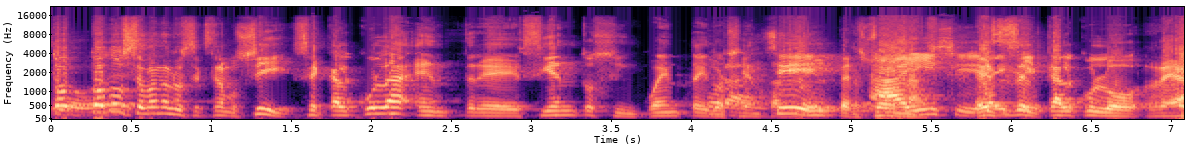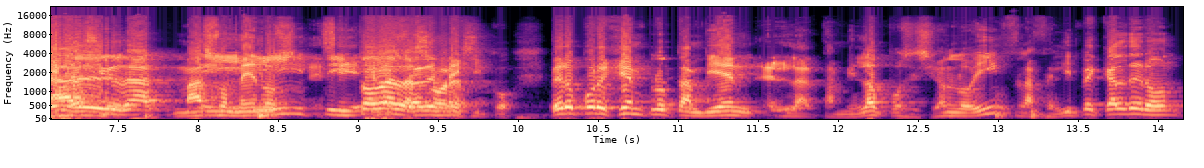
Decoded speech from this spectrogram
todos se van a los extremos. Sí, se calcula entre 150 y 200 mil personas. Ahí sí, Ese es el cálculo real. En la ciudad. Más o menos. Y, todas las de México. Pero, por ejemplo, también la, también la oposición lo infla. Felipe Calderón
